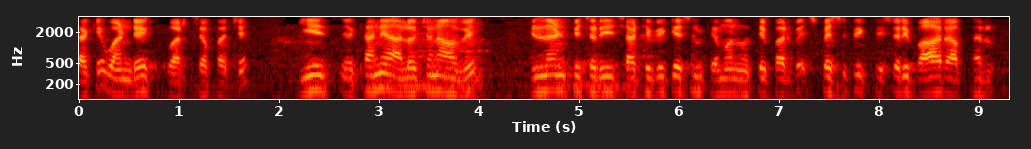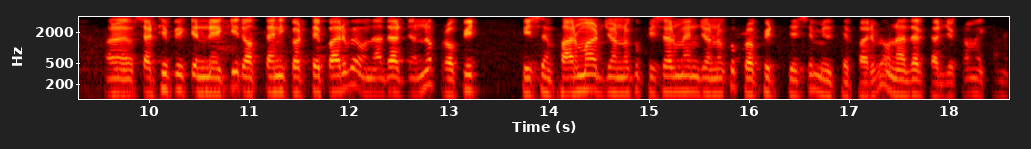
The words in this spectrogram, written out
থেকে ওয়ান ডে ওয়ার্কশপ আছে ইয়ে এখানে আলোচনা হবে ইনল্যান্ড ফিশারি সার্টিফিকেশন কেমন হতে পারবে স্পেসিফিক ফিশারি বাহার আপনার সার্টিফিকেট নিয়ে কি রপ্তানি করতে পারবে ওনাদের জন্য প্রফিট ফার্মার জন্য ফিশারম্যান জন্য প্রফিট দেশে মিলতে পারবে ওনাদের কার্যক্রম এখানে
